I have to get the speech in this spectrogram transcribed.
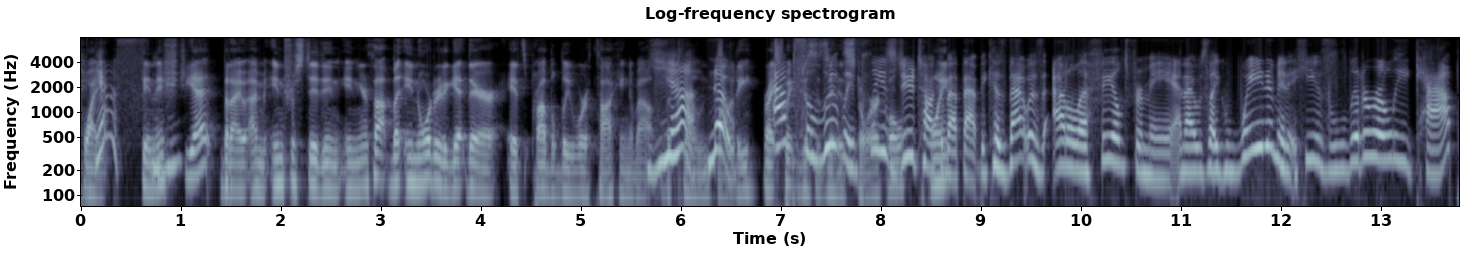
quite Yes. Mm-hmm. finished yet, but I, I'm interested in in your thought. But in order to get there, it's probably worth talking about the Yeah, no, body, right? Absolutely. Please do talk point. about that because that was out of left field for me. And I was like, wait a minute. He is literally Cap?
